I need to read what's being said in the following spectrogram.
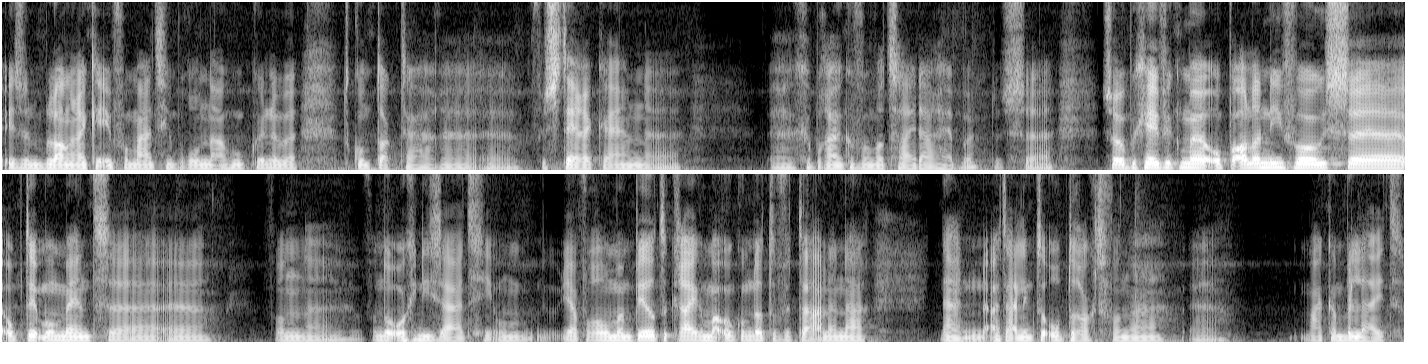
is een belangrijke informatiebron. Nou, hoe kunnen we het contact daar versterken en uh, gebruiken van wat zij daar hebben. Dus uh, zo begeef ik me op alle niveaus uh, op dit moment van, van de organisatie. Om ja, vooral om een beeld te krijgen, maar ook om dat te vertalen naar nou, uiteindelijk de opdracht van maak een beleid.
